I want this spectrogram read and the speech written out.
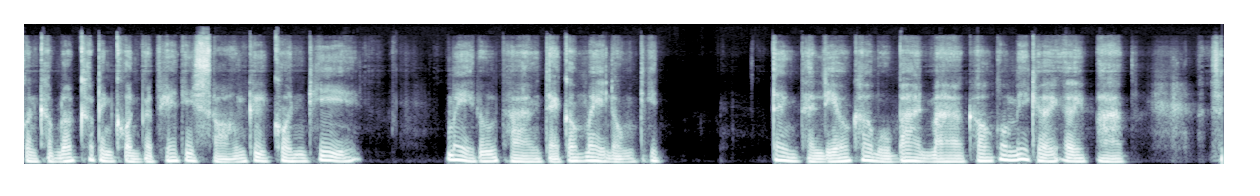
คนขับรถเขาเป็นคนประเภทที่สองคือคนที่ไม่รู้ทางแต่ก็ไม่หลงทิศตั้งแต่เลี้ยวเข้าหมู่บ้านมาเขาก็ไม่เคยเอ่ยปาก แส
